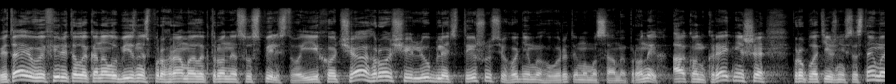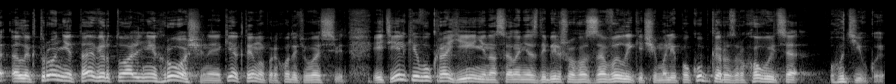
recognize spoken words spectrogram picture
Вітаю в ефірі телеканалу Бізнес. Програма Електронне суспільство. І хоча гроші люблять тишу, сьогодні ми говоритимемо саме про них, а конкретніше про платіжні системи, електронні та віртуальні гроші, на які активно приходить увесь світ. І тільки в Україні населення здебільшого за великі чи малі покупки розраховується готівкою.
